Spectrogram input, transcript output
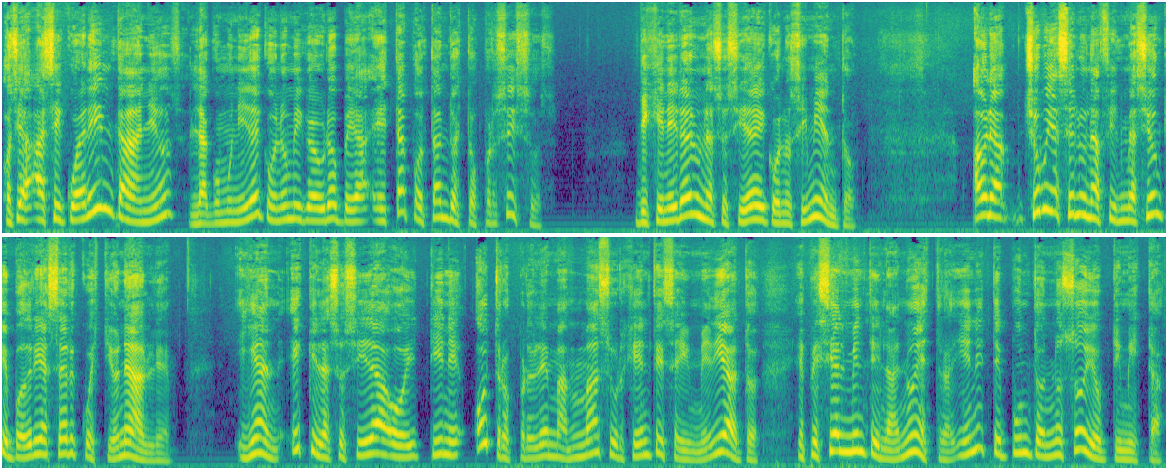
O sea, hace 40 años la Comunidad Económica Europea está apostando a estos procesos de generar una sociedad de conocimiento. Ahora, yo voy a hacer una afirmación que podría ser cuestionable. Ian, es que la sociedad hoy tiene otros problemas más urgentes e inmediatos, especialmente la nuestra, y en este punto no soy optimista,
